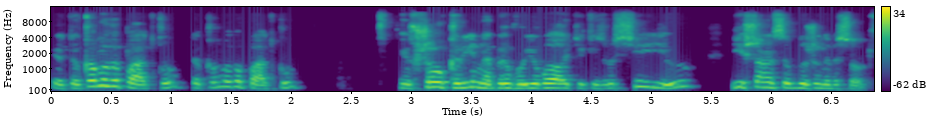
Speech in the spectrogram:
І в такому випадку, в такому випадку, якщо Україна би воювала тільки з Росією, її шанси дуже невисокі.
